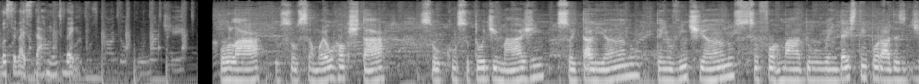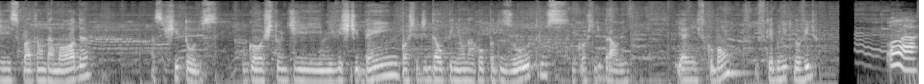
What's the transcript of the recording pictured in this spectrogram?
você vai se dar muito bem. Olá, eu sou Samuel Rockstar, sou consultor de imagem, sou italiano, tenho 20 anos, sou formado em 10 temporadas de Esquadrão da Moda, assisti todos. Gosto de me vestir bem, gosto de dar opinião na roupa dos outros e gosto de brownie. E aí, ficou bom? Fiquei bonito no vídeo? Olá,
